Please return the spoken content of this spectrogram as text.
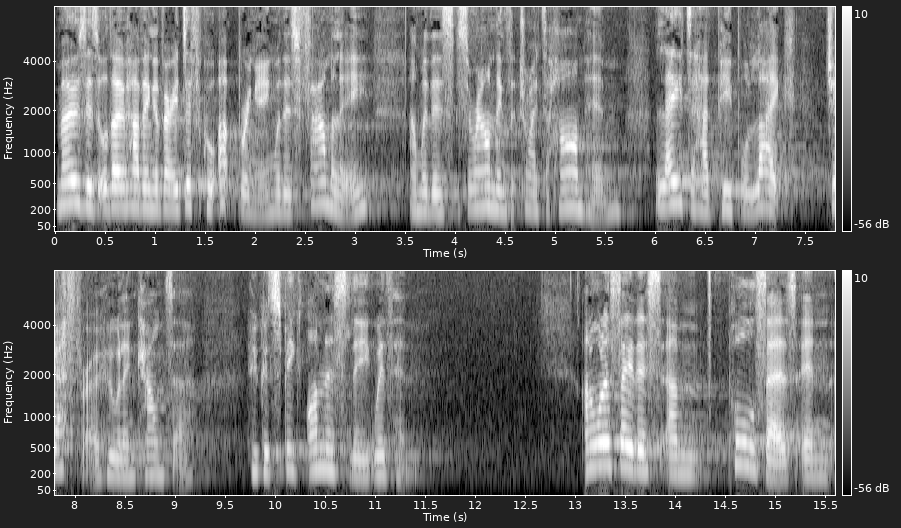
Moses, although having a very difficult upbringing with his family and with his surroundings that tried to harm him, later had people like Jethro, who we'll encounter, who could speak honestly with him. And I want to say this um, Paul says in,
